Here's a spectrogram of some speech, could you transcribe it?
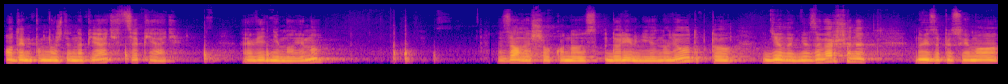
1 помножити на 5 це 5. Віднімаємо. Залишок у нас дорівнює 0, тобто ділення завершене. Ну і записуємо,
